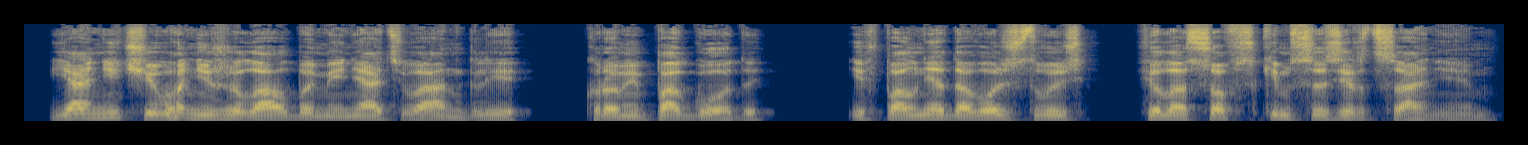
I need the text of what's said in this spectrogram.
— Я ничего не желал бы менять в Англии, кроме погоды, и вполне довольствуюсь философским созерцанием.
